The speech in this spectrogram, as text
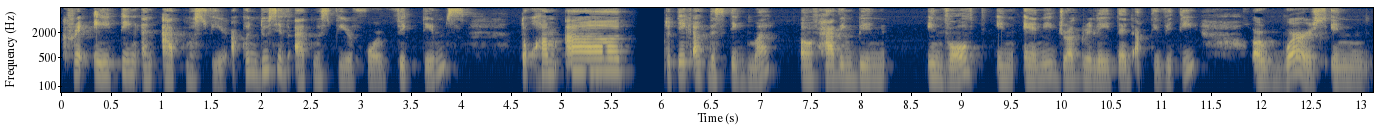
creating an atmosphere, a conducive atmosphere for victims to come out, to take out the stigma of having been involved in any drug related activity or worse in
